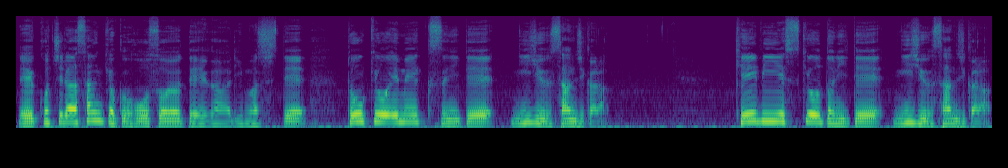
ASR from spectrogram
えー、こちら3曲放送予定がありまして東京 MX にて23時から KBS 京都にて23時から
